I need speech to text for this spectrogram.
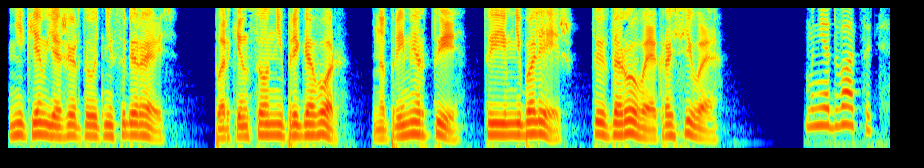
Никем я жертвовать не собираюсь. Паркинсон не приговор. Например, ты. Ты им не болеешь. Ты здоровая, красивая. Мне двадцать.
